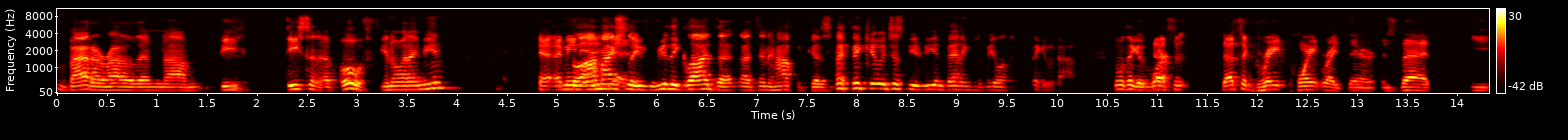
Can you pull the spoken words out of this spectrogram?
batter, rather than um, be decent at both. You know what I mean? I mean, so I'm it- actually really glad that that didn't happen because I think it would just be reinventing the wheel, and I think it would happen. I don't think it would work. that's a, that's a great point right there. Is that you,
